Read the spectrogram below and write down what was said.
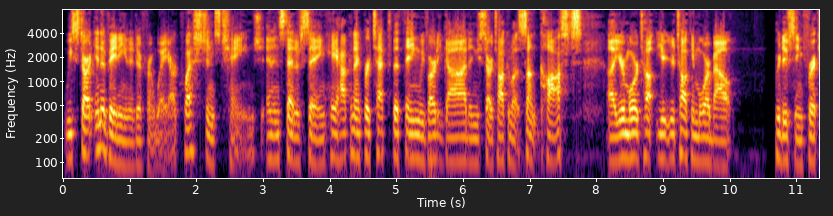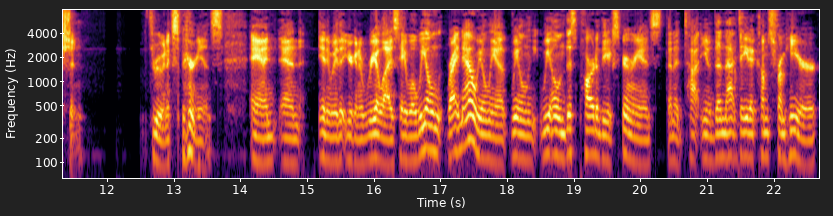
We start innovating in a different way. Our questions change, and instead of saying, "Hey, how can I protect the thing we've already got?" and you start talking about sunk costs, uh, you're more ta- you're, you're talking more about reducing friction through an experience, and and in a way that you're going to realize, hey, well, we own right now we only have, we only we own this part of the experience. Then it you know then that data comes from here.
